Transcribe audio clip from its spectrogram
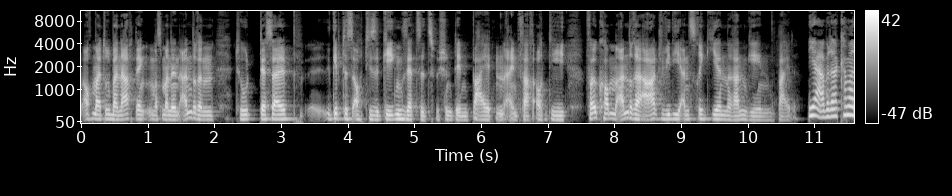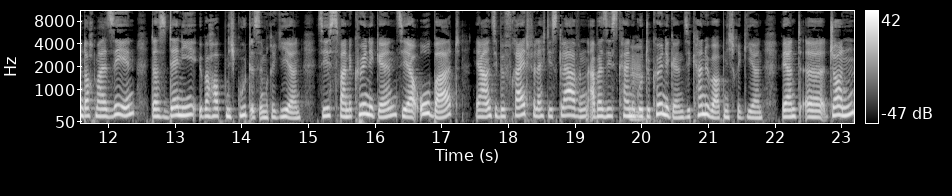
auch mal drüber nachdenken, was man in anderen tut. Deshalb äh, gibt es auch diese Gegensätze zwischen den beiden. Einfach auch die vollkommen andere Art, wie die ans Regieren rangehen, beide. Ja, aber da kann man doch mal sehen, dass Danny überhaupt nicht gut ist im Regieren. Sie ist zwar eine Königin, sie erobert, ja, und sie befreit vielleicht die Sklaven, aber sie ist keine mhm. gute Königin. Sie kann überhaupt nicht regieren. Während äh, John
